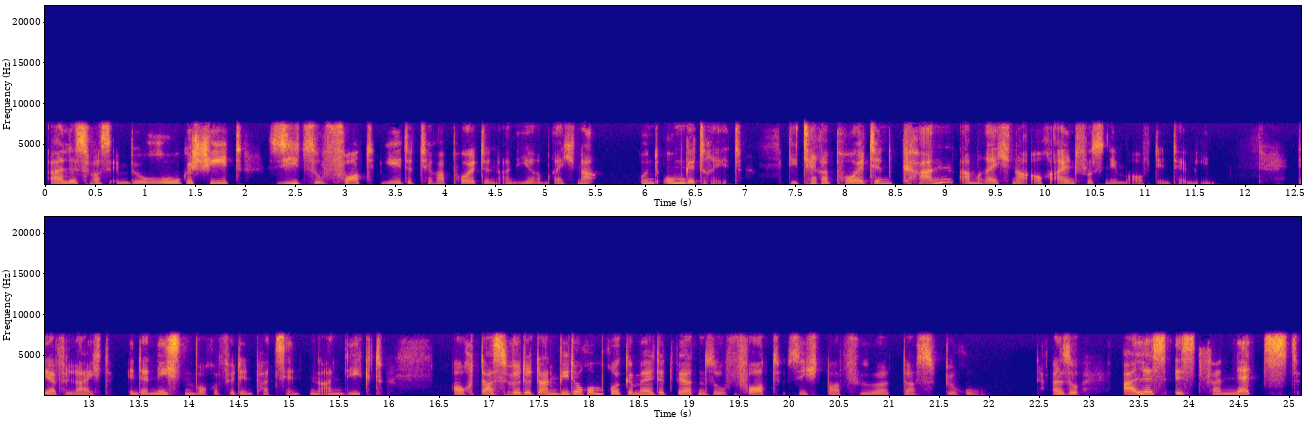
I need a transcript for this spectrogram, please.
Alles, was im Büro geschieht, sieht sofort jede Therapeutin an ihrem Rechner und umgedreht. Die Therapeutin kann am Rechner auch Einfluss nehmen auf den Termin, der vielleicht in der nächsten Woche für den Patienten anliegt. Auch das würde dann wiederum rückgemeldet werden, sofort sichtbar für das Büro. Also alles ist vernetzt,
